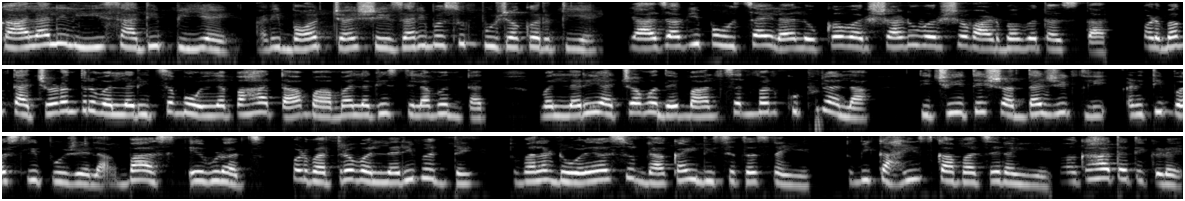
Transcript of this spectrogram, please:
काल आलेली ही साधी पी आहे आणि बॉसच्या शेजारी बसून पूजा करतीये. या जागी पोहोचायला लोक वर्षानुवर्ष वाट बघत असतात. पण मग त्याच्यानंतर वल्लरीचं बोलणं पाहता मामा लगेच तिला म्हणतात वल्लरी याच्यामध्ये मान सन्मान कुठून आला? तिची इथे श्रद्धा जिंकली आणि ती बसली पूजेला. बास एवढंच. पण मात्र वल्लरी म्हणते तुम्हाला डोळे असून ना काही दिसतच नाहीये. तुम्ही काहीच कामाचे नाहीये. बघा आता तिकडे.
